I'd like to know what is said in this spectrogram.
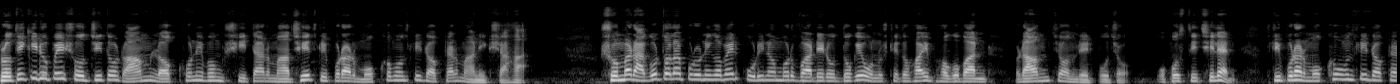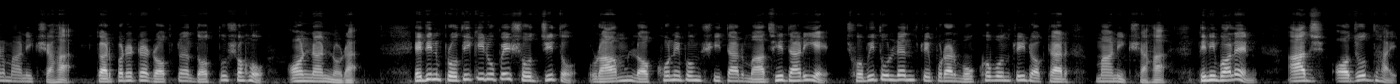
প্রতীকী রূপে সজ্জিত রাম, লক্ষণ এবং সীতার মাঝে ত্রিপুরার মুখ্যমন্ত্রী ডক্টর মানিক সাহা। সোমবার আগরতলা পুর নিগমের কুড়ি নম্বর ওয়ার্ডের উদ্যোগে অনুষ্ঠিত হয় ভগবান রামচন্দ্রের পুজো। উপস্থিত ছিলেন ত্রিপুরার মুখ্যমন্ত্রী ডক্টর মানিক সাহা, কর্পোরেটর রত্না দত্ত সহ অন্যান্যরা। এদিন প্রতীকী রূপে সজ্জিত রাম, লক্ষণ এবং সীতার মাঝে দাঁড়িয়ে ছবি তুললেন ত্রিপুরার মুখ্যমন্ত্রী ডক্টর মানিক সাহা। তিনি বলেন আজ অযোধ্যায়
